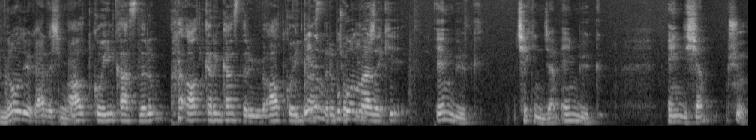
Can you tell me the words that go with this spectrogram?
ne oluyor kardeşim ya? Altcoin kaslarım, alt karın kaslarım gibi. Altcoin Benim kaslarım bu çok konulardaki en büyük çekincem, en büyük endişem şu.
